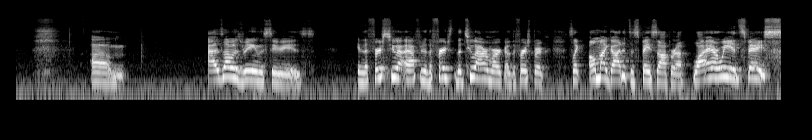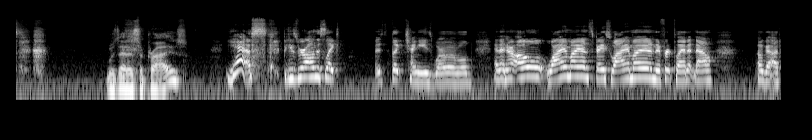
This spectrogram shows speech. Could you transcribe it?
um, as I was reading the series, in the first two after the first the two hour mark of the first book, it's like, oh my god, it's a space opera. Why are we in space? Was that a surprise? Yes, because we're on this like it's like Chinese world, and then oh, why am I in space? Why am I on a different planet now? Oh God,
